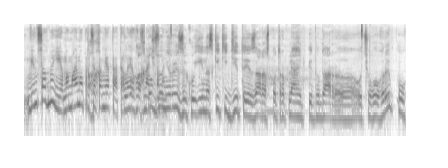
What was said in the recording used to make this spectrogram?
він все одно є. Ми маємо про це пам'ятати, але його а хто в зоні менше. ризику і наскільки діти зараз потрапляють під удар оцього цього грипу,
